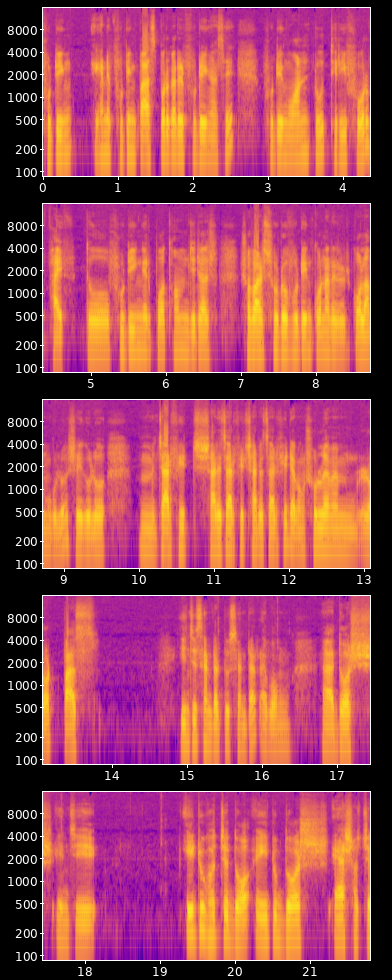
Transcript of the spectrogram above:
ফুটিং এখানে ফুটিং পাঁচ প্রকারের ফুটিং আছে। Footing one two three four five তো ফুটিংয়ের প্রথম যেটা সবার ছোটো ফুটিং কোনারের কলামগুলো, সেগুলো চার ফিট সাড়ে চার ফিট সাড়ে চার ফিট এবং ষোলো এম এম রড পাঁচ ইঞ্চি সেন্টার টু সেন্টার এবং দশ ইঞ্চি, এইটুক হচ্ছে দ, এইটুক দশ অ্যাশ হচ্ছে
